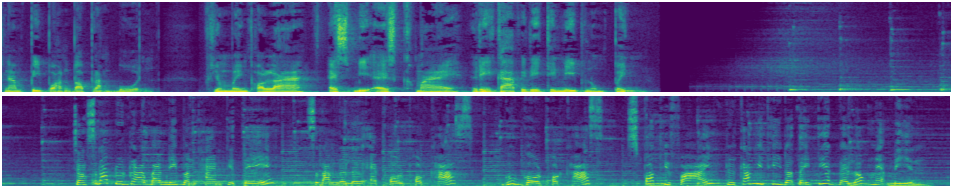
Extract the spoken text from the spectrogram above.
ឆ្នាំ2019 ខ្ញុំម៉េងផល្លា SBS ខ្មែររាយការណ៍ពីរាជធានីភ្នំពេញចង់ស្ដាប់រឿងរ៉ាវបែបនេះបន្ថែមទៀតទេ ស្ដាប់នៅលើ Apple Podcast Google Podcast Spotify ឬកម្មវិធីដទៃទៀតដែលលោកអ្នកមាន។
